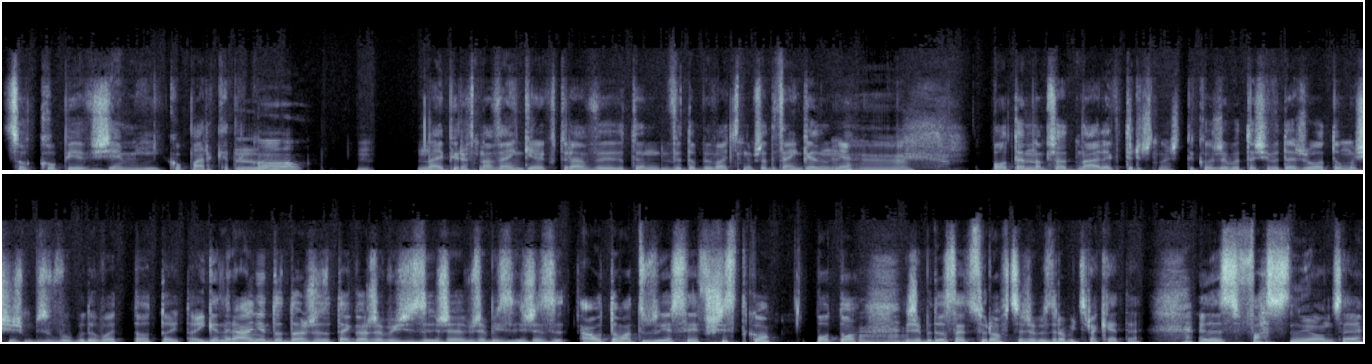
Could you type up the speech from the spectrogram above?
co kopie w ziemi, koparkę taką. No. Najpierw na węgiel, która wy, ten wydobywać na przykład węgiel, no nie? Mhm. Potem na przykład na elektryczność. Tylko żeby to się wydarzyło, to musisz wybudować to, to i to. I generalnie to dąży do tego, żebyś, że, żebyś, że automatyzujesz sobie wszystko po to, żeby dostać surowce, żeby zrobić rakietę. Ale to jest fascynujące,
